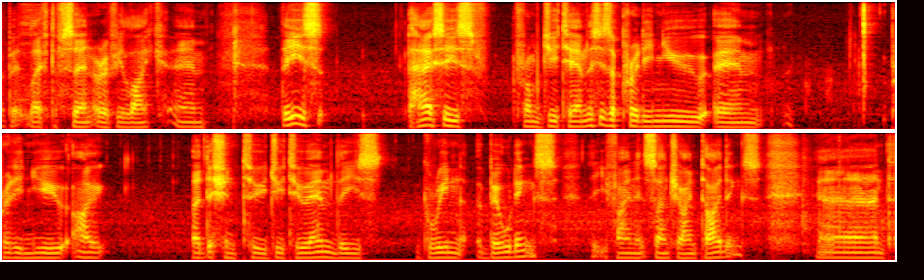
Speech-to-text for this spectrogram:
a bit left of centre, if you like. Um, these houses from GTM, this is a pretty new, um, pretty new addition to G2M. These green buildings that you find in Sunshine Tidings, and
